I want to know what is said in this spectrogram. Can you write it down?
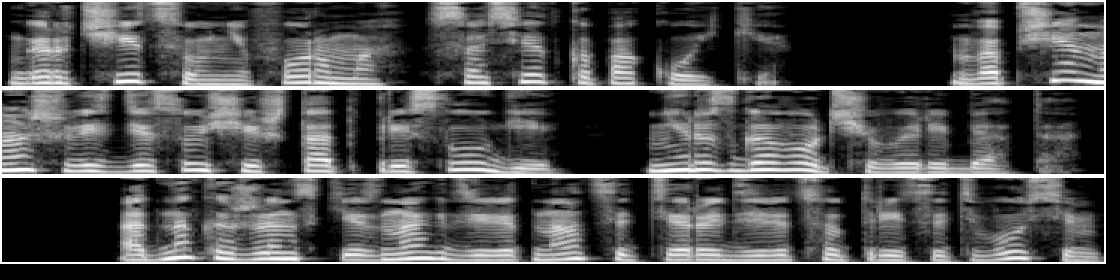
Горчица, униформа, соседка по койке. Вообще наш вездесущий штат прислуги — неразговорчивые ребята. Однако женский знак 19-938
